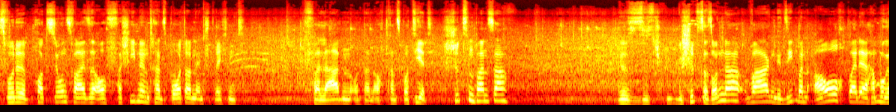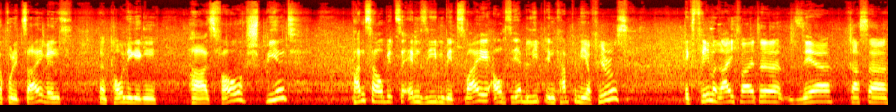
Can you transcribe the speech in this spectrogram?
es wurde portionsweise auf verschiedenen Transportern entsprechend verladen und dann auch transportiert. Schützenpanzer, geschützter Sonderwagen, den sieht man auch bei der Hamburger Polizei, wenn es St. Pauli gegen HSV spielt. Panzerhaubitze M7B2, auch sehr beliebt in Company of Heroes. extreme Reichweite, sehr krasser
